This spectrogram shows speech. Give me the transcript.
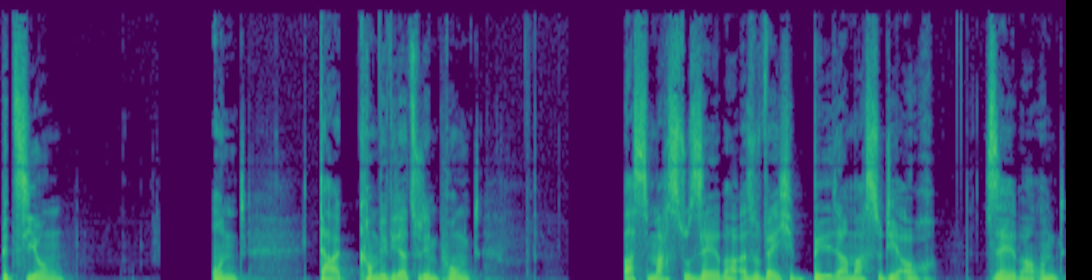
Beziehung. Und da kommen wir wieder zu dem Punkt, was machst du selber? Also welche Bilder machst du dir auch selber? Und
